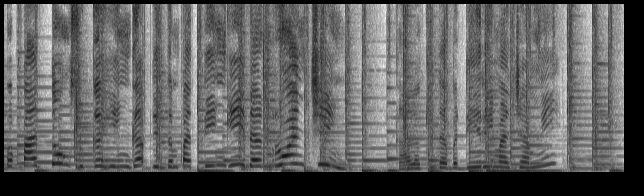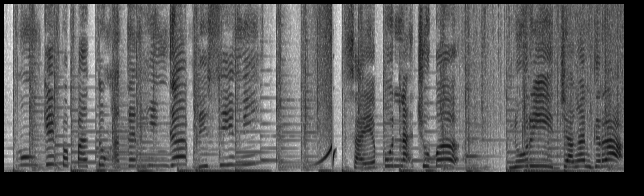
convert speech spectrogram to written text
pepatung suka hinggap di tempat tinggi dan runcing. Kalau kita berdiri macam ni, mungkin pepatung akan hinggap di sini. Saya pun nak cuba. Nuri, jangan gerak.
